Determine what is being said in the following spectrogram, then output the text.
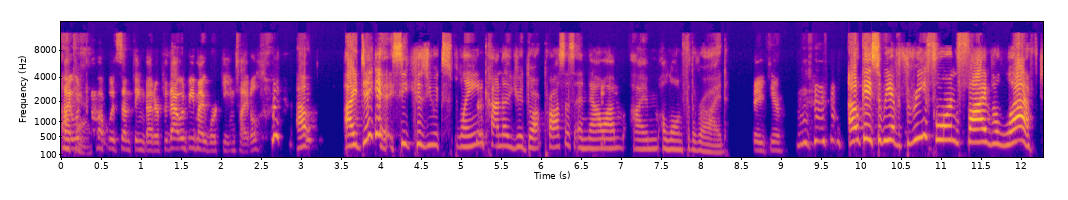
I would come up with something better, but that would be my working title. Oh, I dig it. See, because you explain kind of your thought process, and now I'm, I'm along for the ride. Thank you. Okay, so we have three, four, and five left.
